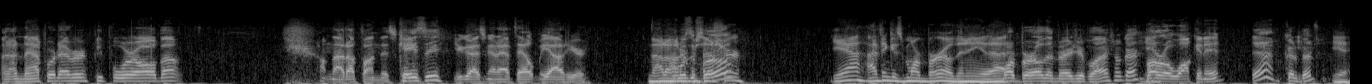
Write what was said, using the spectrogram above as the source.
a nap or whatever? People were all about. I'm not up on this. game. Casey? you guys are gonna have to help me out here. Not 100 Was it percent Burrow? sure. Yeah, I think it's more Burrow than any of that. More Burrow than Mary J. Blige. Okay. Burrow walking in. Yeah, could have been. yeah.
